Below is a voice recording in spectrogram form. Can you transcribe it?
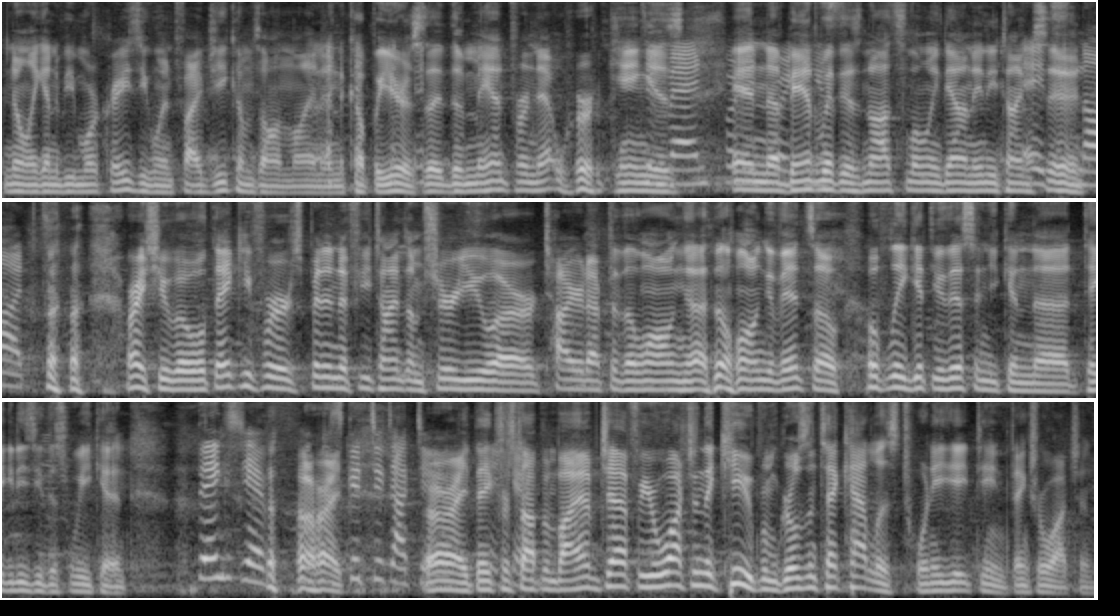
And only going to be more crazy when 5G comes online in a couple years. The demand for networking Demand is, for and uh, networking bandwidth is- is not slowing down anytime It's soon. not. All right, Shuba. Well, thank you for spending a few times. I'm sure you are tired after the long, uh, the long event. So hopefully you get through this and you can uh, take it easy this weekend. Thanks, Jeff. All right. It's good to talk to you. All right. Thanks Take for care. stopping by. I'm Jeff. You're watching theCUBE from Girls in Tech Catalyst 2018. Thanks for watching.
